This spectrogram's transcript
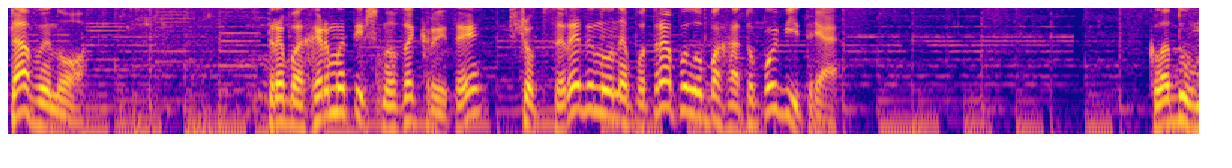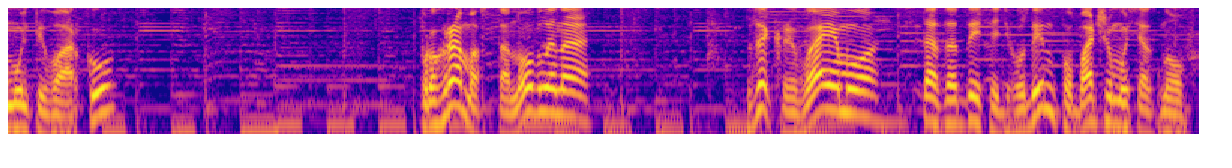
та вино. Треба герметично закрити, щоб всередину не потрапило багато повітря. Кладу в мультиварку. Програма встановлена. Закриваємо та за 10 годин побачимося знов.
